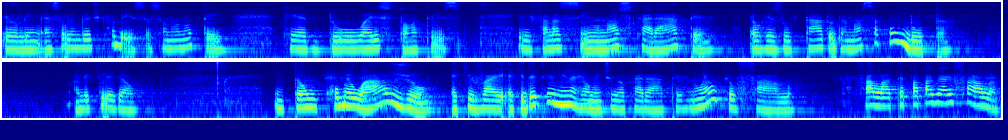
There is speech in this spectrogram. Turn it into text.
eu lembro, essa eu lembro de cabeça, essa eu não anotei, que é do Aristóteles. Ele fala assim: o nosso caráter é o resultado da nossa conduta. Olha que legal. Então, como eu ajo é que vai, é que determina realmente o meu caráter, não é o que eu falo. Falar até papagaio fala.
